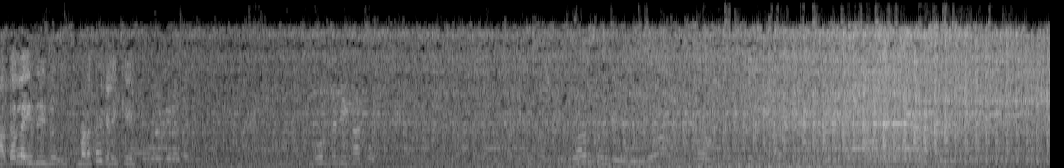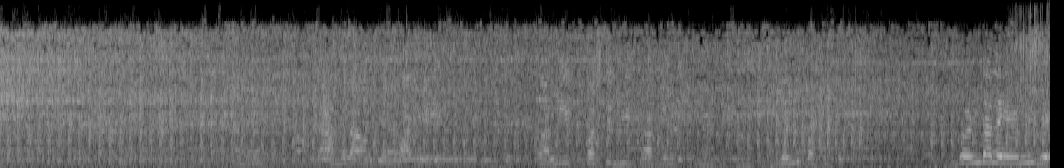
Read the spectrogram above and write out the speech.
ಅದಲ್ಲ ಇದು ಇದು ಮಡಕ ಗಳಿಕೆ ಅಲ್ಲಿ ಫಸ್ಟ್ ಇಲ್ಲಿ ಹಾಕೊಂಡು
